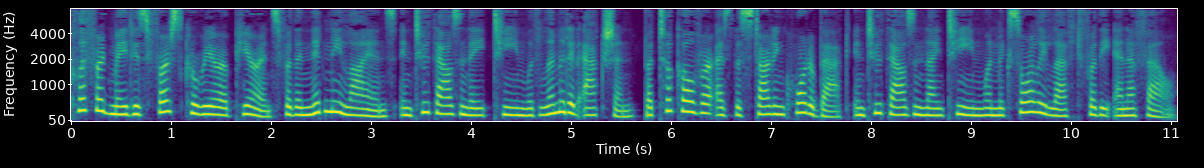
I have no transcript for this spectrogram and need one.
Clifford made his first career appearance for the Nittany Lions in 2018 with limited action but took over as the starting quarterback in 2019 when McSorley left for the NFL.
